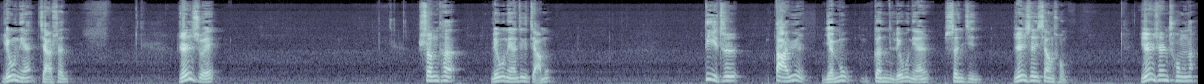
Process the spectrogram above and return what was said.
流年甲申，壬水生他流年这个甲木，地支大运寅木跟流年申金壬申相冲，壬申冲呢，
